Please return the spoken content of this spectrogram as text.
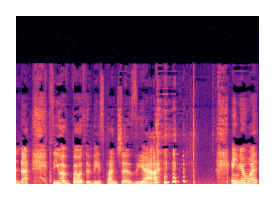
Linda. So you have both of these punches. Yeah. and you know what?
